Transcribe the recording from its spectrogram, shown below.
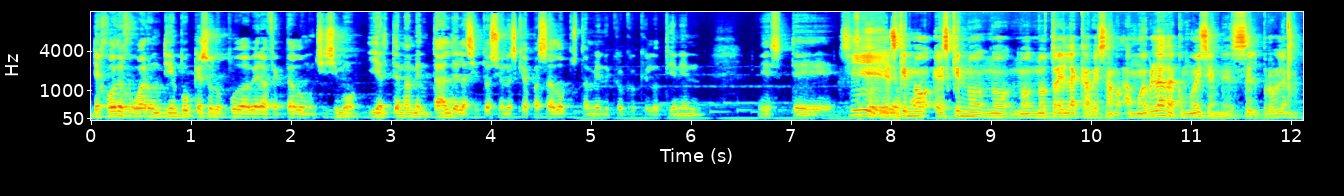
dejó de jugar un tiempo, que eso lo pudo haber afectado muchísimo. Y el tema mental de las situaciones que ha pasado, pues también creo, creo que lo tienen. Este, Sí, es que no, es que no, no, no, no trae la cabeza amueblada, como dicen, ese es el problema.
